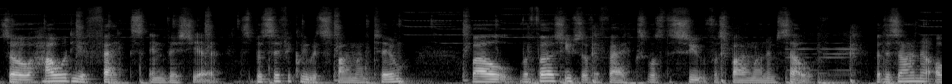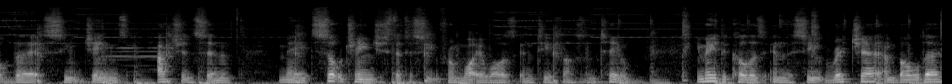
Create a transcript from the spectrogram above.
So, how were the effects in this year, specifically with Spider Man 2? Well, the first use of effects was the suit for Spider Man himself. The designer of the suit, James Acheson, made subtle changes to the suit from what it was in 2002. He made the colours in the suit richer and bolder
